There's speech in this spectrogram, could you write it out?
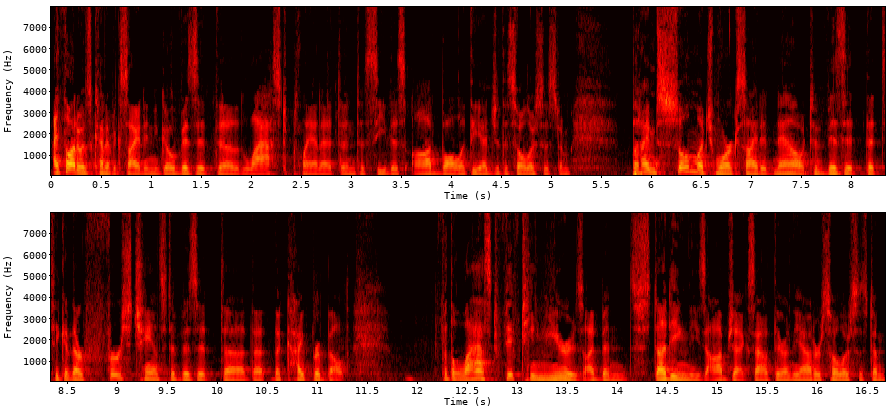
I thought it was kind of exciting to go visit the last planet and to see this oddball at the edge of the solar system. But I'm so much more excited now to visit, that, to get our first chance to visit uh, the, the Kuiper Belt for the last 15 years, I've been studying these objects out there in the outer solar system,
